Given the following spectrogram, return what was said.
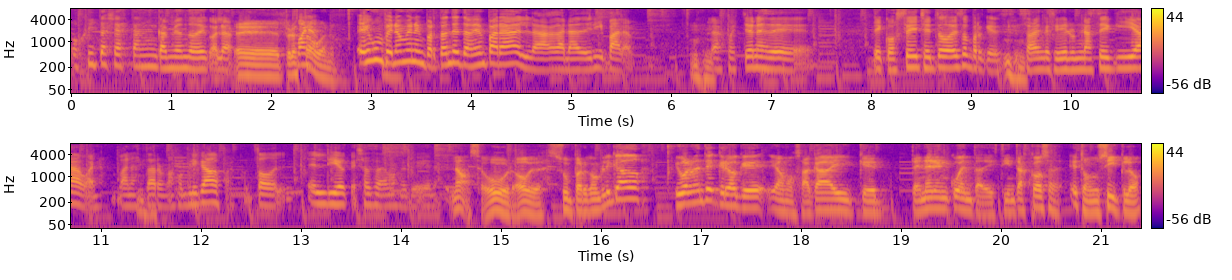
hojitas ya están cambiando de color. Eh, pero está bueno. Es un fenómeno importante también para la ganadería, para las cuestiones de, de cosecha y todo eso, porque si saben que si viene una sequía, bueno, van a estar más complicados pues, con todo el, el lío que ya sabemos que te viene. No, seguro, obvio, es súper complicado. Igualmente creo que, digamos, acá hay que tener en cuenta distintas cosas. Esto es un ciclo,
